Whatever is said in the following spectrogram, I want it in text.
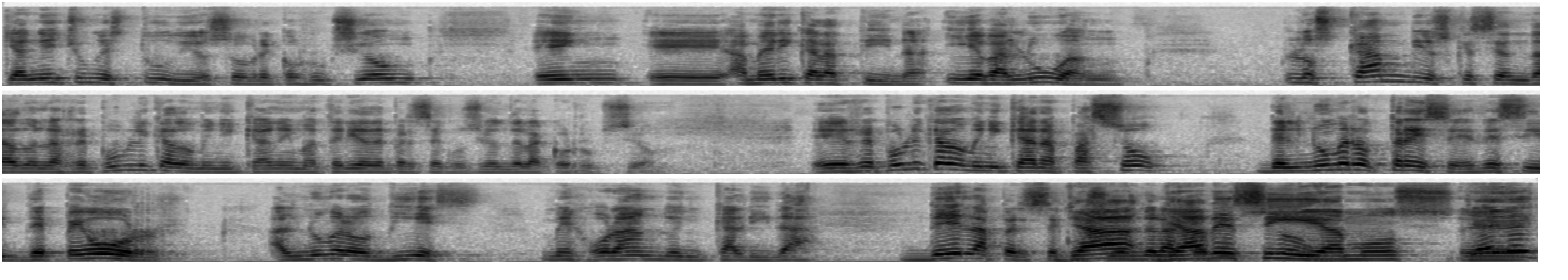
que han hecho un estudio sobre corrupción en eh, América Latina y evalúan los cambios que se han dado en la República Dominicana en materia de persecución de la corrupción. Eh, República Dominicana pasó del número 13, es decir, de peor, al número 10, mejorando en calidad de la persecución de la ya Decíamos eh,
